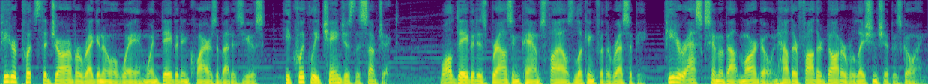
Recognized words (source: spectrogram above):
Peter puts the jar of oregano away and when David inquires about his use, he quickly changes the subject. While David is browsing Pam's files looking for the recipe, Peter asks him about Margot and how their father daughter relationship is going.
